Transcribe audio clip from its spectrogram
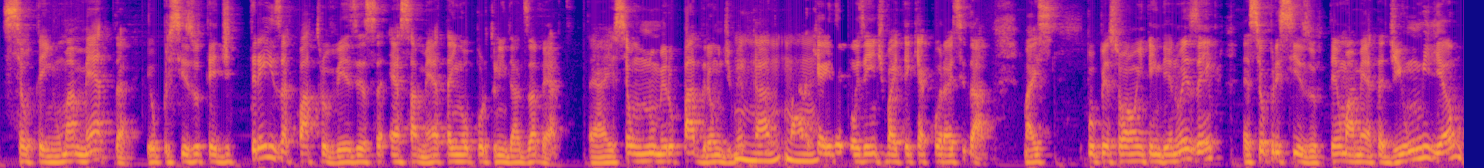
se eu tenho uma meta, eu preciso ter de três a quatro vezes essa, essa meta em oportunidades abertas. Tá? Esse é um número padrão de mercado, uhum, uhum. que aí depois a gente vai ter que acurar esse dado. Mas para o pessoal entender no exemplo, é se eu preciso ter uma meta de um milhão,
